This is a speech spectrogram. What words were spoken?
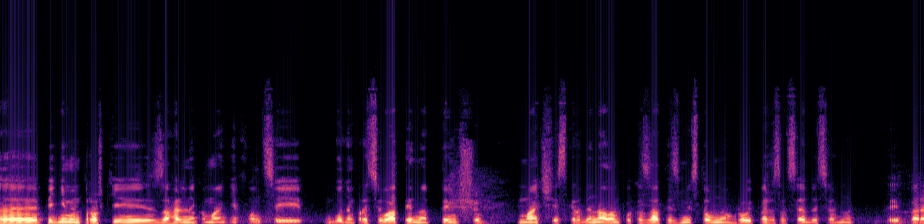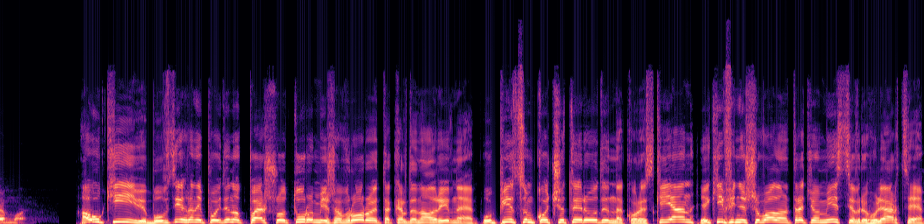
Е, Піднімемо трошки загальнокомандні функції. Будемо працювати над тим, щоб матчі з кардиналом показати змістовну гру і перш за все досягнути перемоги. А у Києві був зіграний поєдинок першого туру між Авророю та Кардинал Рівне. У підсумку 4-1 на користь киян, які фінішували на третьому місці в регулярці.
